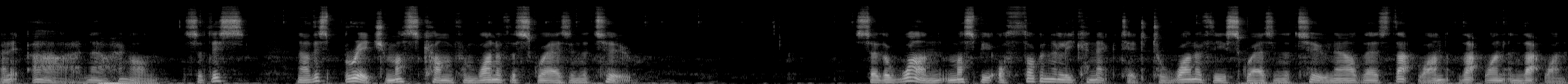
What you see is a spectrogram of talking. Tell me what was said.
And it ah now hang on. So this Now this bridge must come from one of the squares in the 2. So the 1 must be orthogonally connected to one of these squares in the 2. Now there's that one, that one and that one.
